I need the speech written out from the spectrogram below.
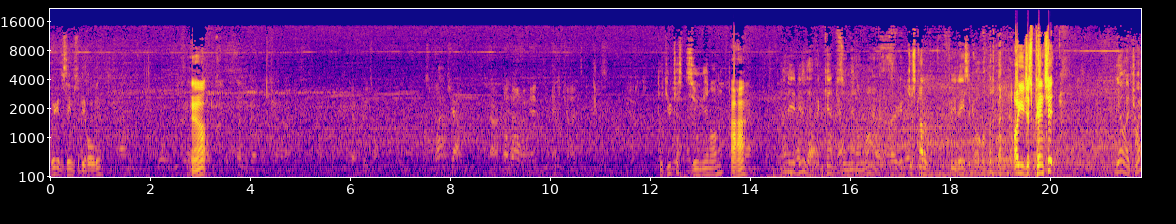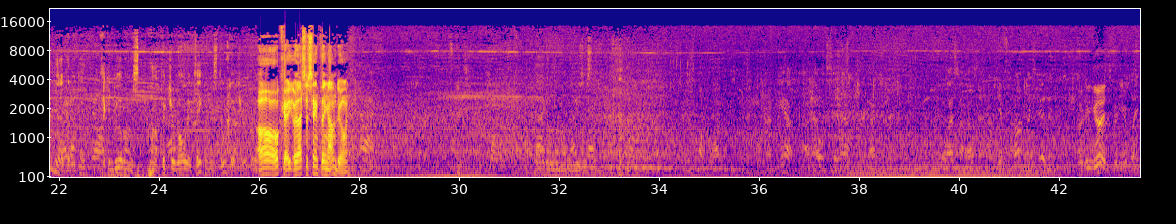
Wiggins seems to be holding. Yeah. Did you just zoom in on it? Uh huh. How do you do that? I can't zoom in on mine. I, I just got it a few days ago. Oh, you just pinch it? yeah, I tried that, but I, don't, I can do it on a, on a picture of all they've taken. It's still a picture. Oh, okay. Well, that's the same thing I'm doing. I gotta learn how to use this thing. Yeah, I would say good. Looking good. It's pretty airplane.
